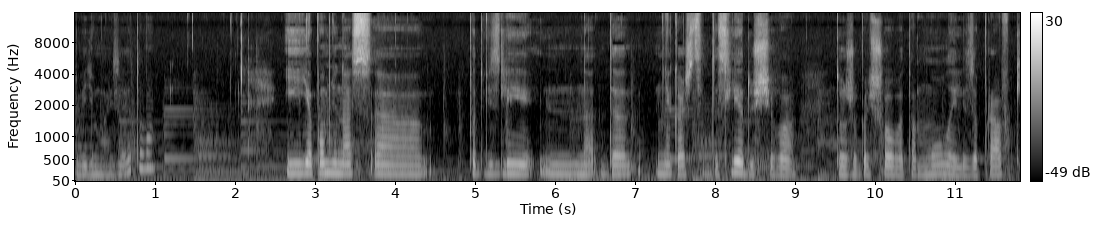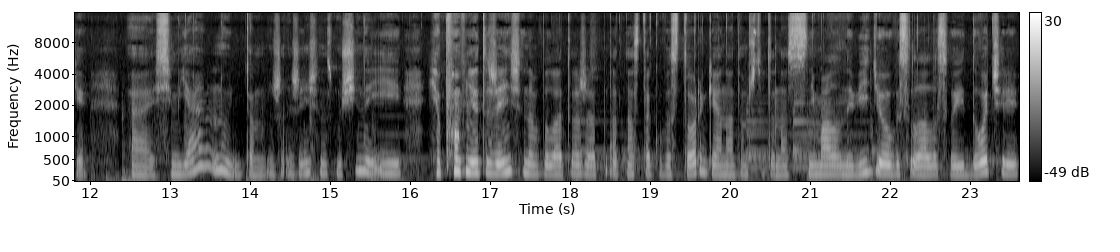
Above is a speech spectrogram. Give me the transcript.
видимо, из-за этого. И я помню, нас э, подвезли на, до, мне кажется, до следующего тоже большого там мола или заправки, э, семья, ну, там, женщина с мужчиной, и я помню, эта женщина была тоже от, от нас так в восторге, она там что-то нас снимала на видео, высылала своей дочери,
